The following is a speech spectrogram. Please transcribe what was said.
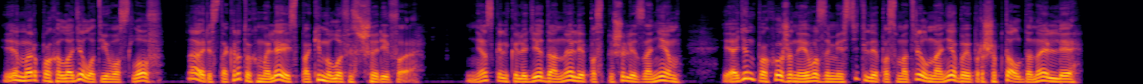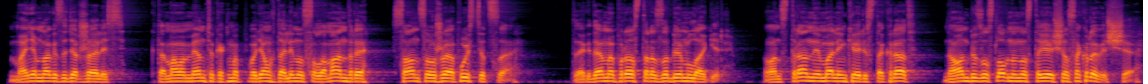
и мэр похолодел от его слов, а аристократ, ухмыляясь, покинул офис шерифа. Несколько людей Данелли поспешили за ним, и один, похожий на его заместителя, посмотрел на небо и прошептал Данелли «Мы немного задержались. К тому моменту, как мы попадем в долину Саламандры, солнце уже опустится. Тогда мы просто разобьем лагерь. Он странный маленький аристократ, но он, безусловно, настоящее сокровище.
